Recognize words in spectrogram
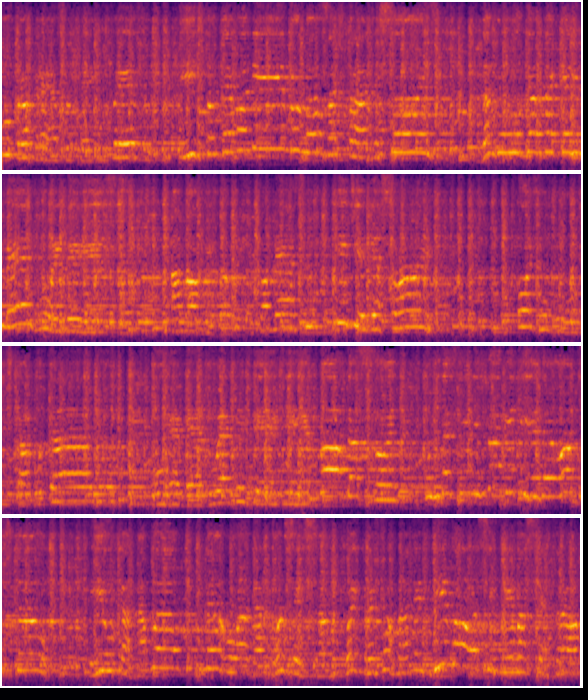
o progresso tem um preço. E estão demolindo nossas tradições, dando lugar naquele mesmo endereço. A nova de comércio e diversões. Hoje o mundo está mudado. O remédio é viver de recordações. Os desfiles na avenida onde estão. E o carnaval na rua da Conceição foi transformado em viva o cinema central.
